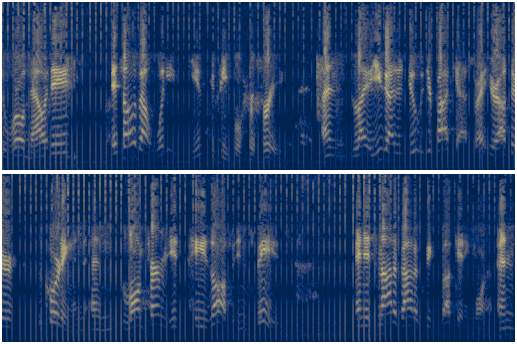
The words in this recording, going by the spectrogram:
the world nowadays, it's all about what do you give to people for free. And like you guys do it with your podcast, right? You're out there recording, and, and long term, it pays off in spades and it's not about a quick buck anymore. And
